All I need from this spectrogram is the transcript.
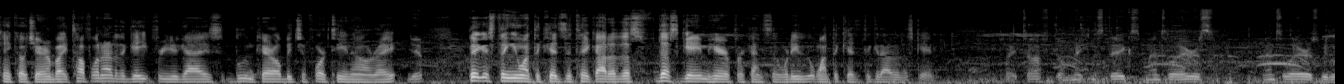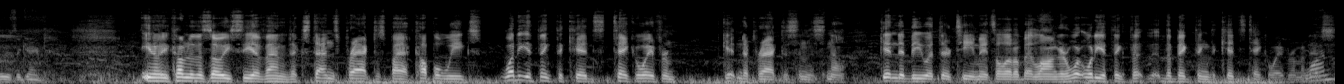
Okay, Coach Aaron Bite, tough one out of the gate for you guys. Bloom Carroll beat you 14-0, right? Yep. Biggest thing you want the kids to take out of this this game here for Kenston? What do you want the kids to get out of this game? Play tough. Don't make mistakes. Mental errors. Mental errors. We lose the game. You know, you come to this OAC event, it extends practice by a couple weeks. What do you think the kids take away from getting to practice in the snow? Getting to be with their teammates a little bit longer. What, what do you think the, the big thing the kids take away from it One, is?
